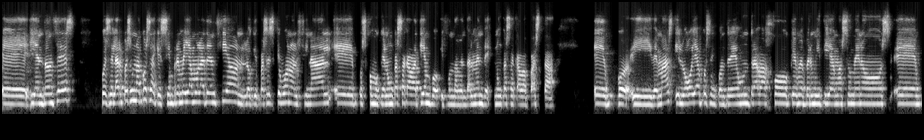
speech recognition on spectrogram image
Eh, y entonces, pues el arpa es una cosa que siempre me llamó la atención, lo que pasa es que, bueno, al final, pues como que nunca sacaba tiempo y fundamentalmente nunca sacaba pasta eh, y demás. Y luego ya pues encontré un trabajo que me permitía más o menos eh,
